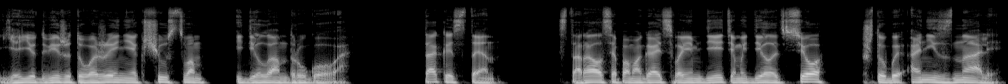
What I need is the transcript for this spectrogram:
Ею движет уважение к чувствам и делам другого. Так и Стэн. Старался помогать своим детям и делать все, чтобы они знали,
